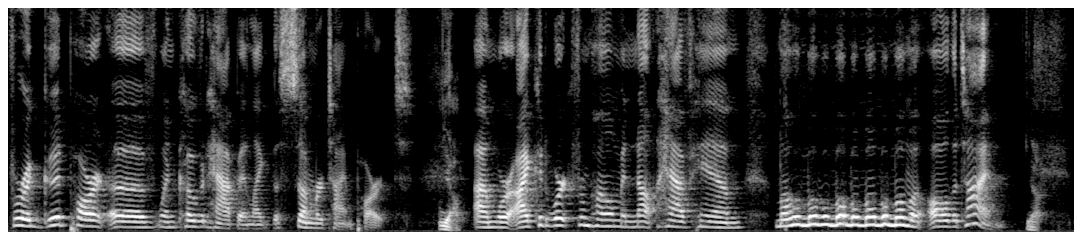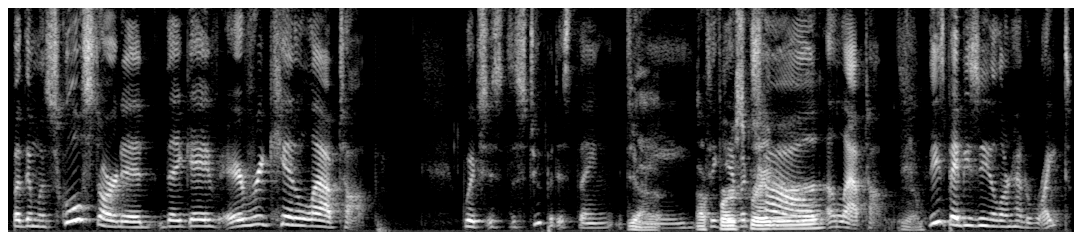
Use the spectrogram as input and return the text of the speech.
for a good part of when COVID happened, like the summertime part. Yeah, um, where I could work from home and not have him mama, mama, mama, mama, mama all the time. yeah, But then when school started, they gave every kid a laptop, which is the stupidest thing to Yeah, me a to first give a child a laptop. Yeah. Mm-hmm. These babies need to learn how to write,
